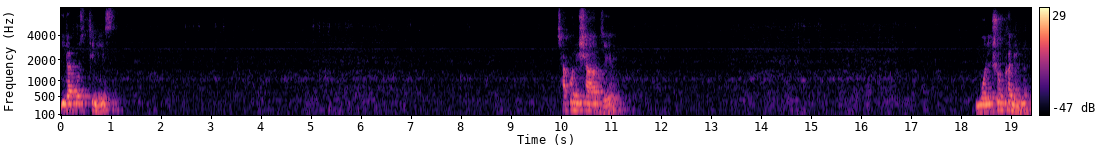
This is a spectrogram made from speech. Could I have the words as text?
ইরাটোস্থিনিস ছাঁকনির সাহায্যে মৌলিক সংখ্যা নির্ণয়।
